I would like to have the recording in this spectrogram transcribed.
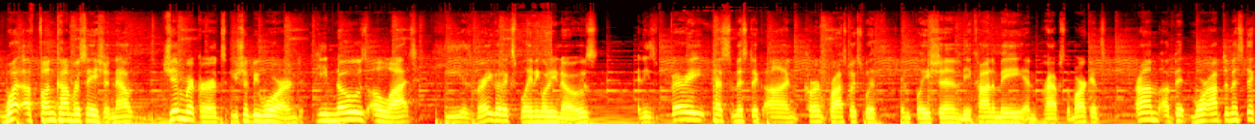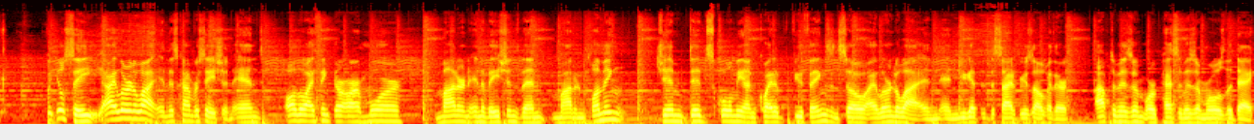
What a fun conversation. Now, Jim Rickards, you should be warned, he knows a lot. He is very good at explaining what he knows, and he's very pessimistic on current prospects with inflation, the economy, and perhaps the markets. I'm a bit more optimistic, but you'll see. I learned a lot in this conversation, and although I think there are more modern innovations than modern plumbing, Jim did school me on quite a few things, and so I learned a lot. And, and you get to decide for yourself whether optimism or pessimism rules the day.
